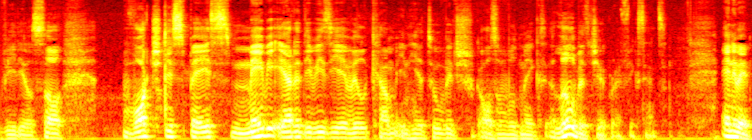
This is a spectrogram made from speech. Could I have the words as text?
video. So watch this space. Maybe Eredivisie will come in here too, which also would make a little bit geographic sense. Anyway,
